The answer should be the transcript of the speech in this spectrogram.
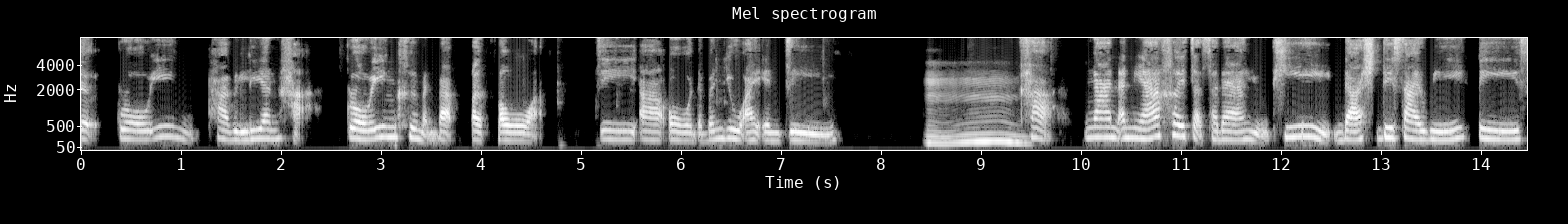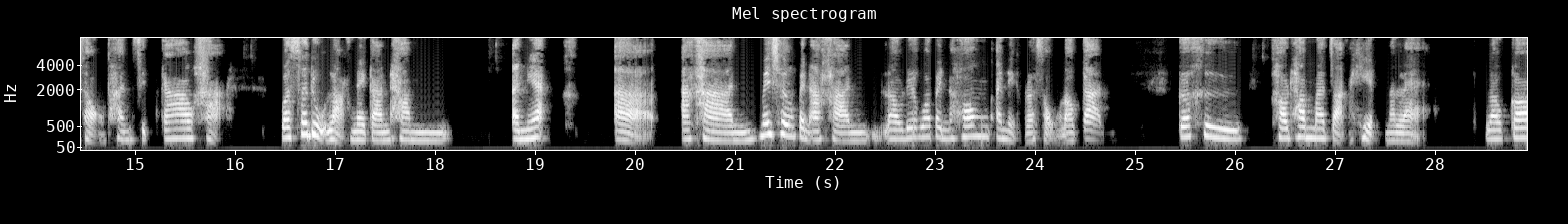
The Growing Pavilion ค่ะ Growing คือเหมือนแบบเติบโตอะ G R O W I N G อืมค่ะ งานอันเนี้ยเคยจัดแสดงอยู่ที่ Dutch Design Week ปี 2019 ค่ะ วัสดุหลักในการทำอันเนี้ยอ่าอาคารไม่เชิงเป็นอาคาร เราเรียกว่าเป็นห้องอเนกประสงค์แล้วกัน ก็คือเขาทำมาจากเห็ดนั่นแหละ แล้วก็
